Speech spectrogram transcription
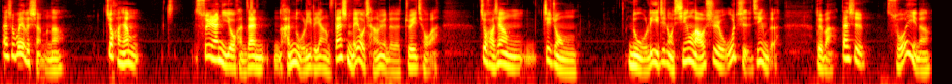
但是为了什么呢？就好像虽然你有很在很努力的样子，但是没有长远的追求啊，就好像这种努力、这种辛劳是无止境的，对吧？但是所以呢？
